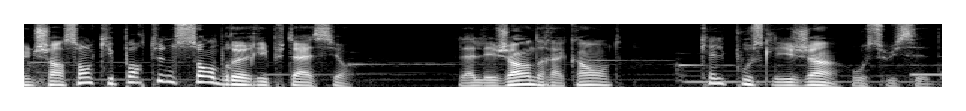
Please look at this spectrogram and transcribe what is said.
Une chanson qui porte une sombre réputation. La légende raconte qu'elle pousse les gens au suicide.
